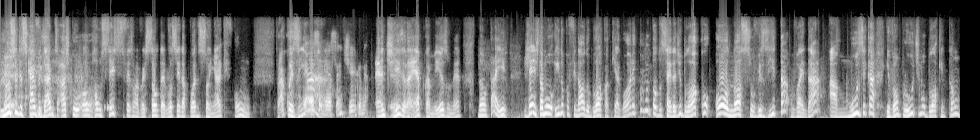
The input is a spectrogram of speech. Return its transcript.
Lucy é, Sky with Diamonds, acho que o, o Raul Seixas fez uma versão, tá? Você ainda pode sonhar, que ficou um foi uma coisinha. Essa, essa, é antiga, né? É antiga, essa da é. época mesmo, né? Não, tá aí. Gente, estamos indo pro final do bloco aqui agora. E como todo saída de bloco, o nosso visita vai dar a música. E vamos pro último bloco. Então,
